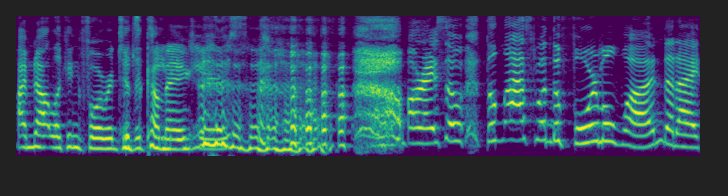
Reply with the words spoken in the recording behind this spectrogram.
I'm not looking forward to it's the coming years. All right. So the last one, the formal one that I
